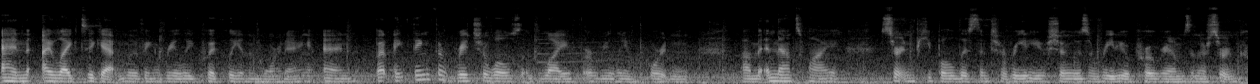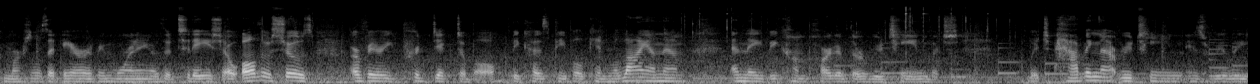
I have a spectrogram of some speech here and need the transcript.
And I like to get moving really quickly in the morning. And, but I think the rituals of life are really important. Um, and that's why certain people listen to radio shows and radio programs, and there's certain commercials that air every morning, or the Today Show. All those shows are very predictable because people can rely on them, and they become part of their routine. Which, which having that routine is really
